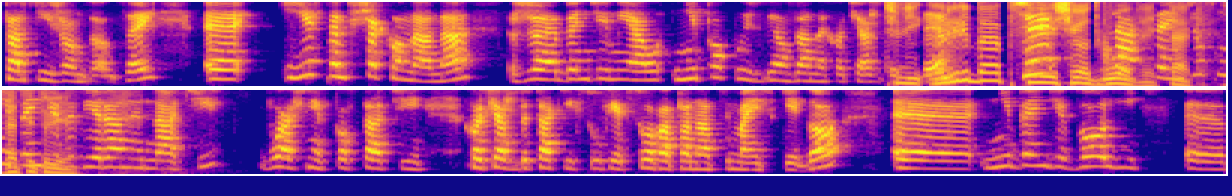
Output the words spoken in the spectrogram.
partii rządzącej i jestem przekonana, że będzie miał niepokój związany chociażby Czyli z tym, ryba psuje się od głowy. na sędziów tak, nie będzie wywierany nacisk właśnie w postaci chociażby takich słów jak słowa pana Cymańskiego, nie będzie woli e,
